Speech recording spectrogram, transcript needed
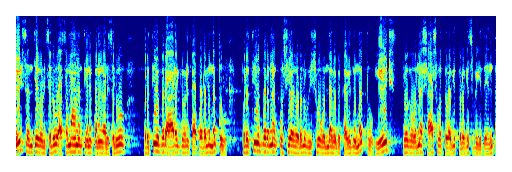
ಏಡ್ಸ್ ಅಂತ್ಯಗೊಳಿಸಲು, ಅಸಮಾನತೆಯನ್ನು ಕೊನೆಗಾಣಿಸಲು, ಪ್ರತಿಯೊಬ್ಬರ ಆರೋಗ್ಯವನ್ನು ಕಾಪಾಡಲು ಮತ್ತು ಪ್ರತಿಯೊಬ್ಬರನ್ನ ಖುಷಿಯಾಗಲು ವಿಶ್ವ ಒಂದಾಗಬೇಕಾಗಿದೆ ಮತ್ತು ಏಡ್ಸ್ ರೋಗವನ್ನು ಶಾಶ್ವತವಾಗಿ ತೊಲಗಿಸಬೇಕಿದೆ ಅಂತ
